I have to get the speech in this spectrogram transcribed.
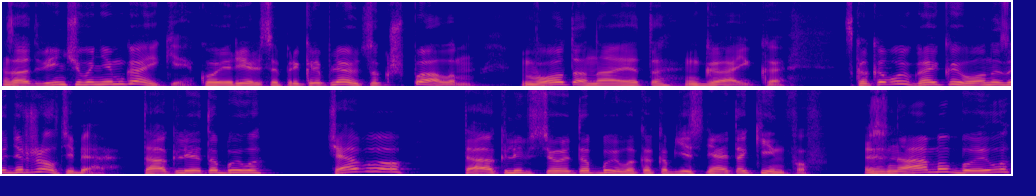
за отвинчиванием гайки, кое рельсы прикрепляются к шпалам. Вот она, эта гайка. С каковой гайкой он и задержал тебя. Так ли это было? Чего? Так ли все это было, как объясняет Акинфов? Знамо было.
